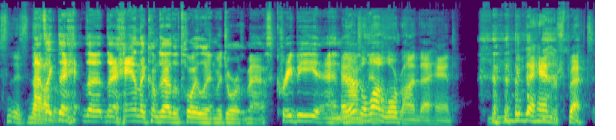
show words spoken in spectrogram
It's, it's not that's like the, the, the hand that comes out of the toilet in Majora's Mask. Creepy and Hey, there's a lot of lore behind that hand. You, you give that hand respect,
